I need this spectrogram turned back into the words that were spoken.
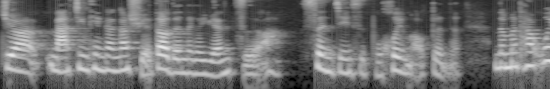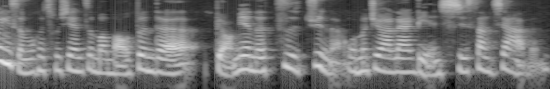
就要拿今天刚刚学到的那个原则啊，圣经是不会矛盾的。那么它为什么会出现这么矛盾的表面的字句呢？我们就要来联系上下文。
